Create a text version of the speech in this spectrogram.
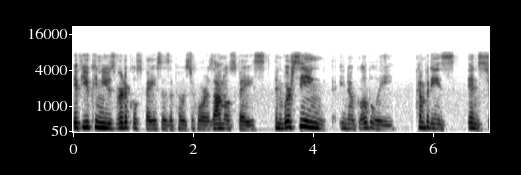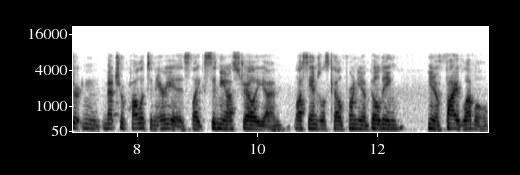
if you can use vertical space as opposed to horizontal space, and we're seeing, you know, globally companies in certain metropolitan areas like Sydney, Australia, and Los Angeles, California, building, you know, five level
